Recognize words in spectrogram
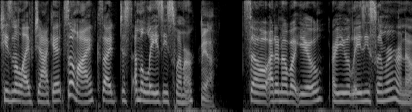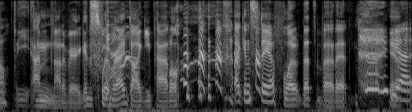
She's in a life jacket. So am I, because I just, I'm a lazy swimmer. Yeah. So I don't know about you. Are you a lazy swimmer or no? I'm not a very good swimmer. I doggy paddle. I can stay afloat. That's about it. Yeah.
